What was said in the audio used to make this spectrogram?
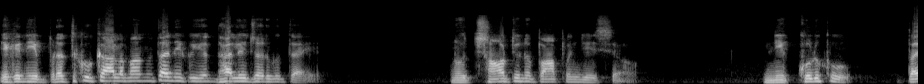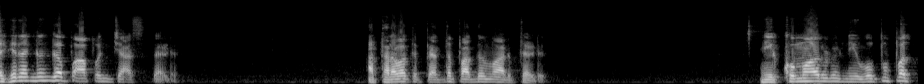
ఇక నీ బ్రతుకు కాలమంతా నీకు యుద్ధాలే జరుగుతాయి. నువ్వు చాటును పాపం చేసావు. నీ కొడుకు బహిరంగంగా పాపం చేస్తాడు. ఆ తర్వాత పెద్ద పదం వాడతాడు. నీ కుమారుడు నీ ఉపపత్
